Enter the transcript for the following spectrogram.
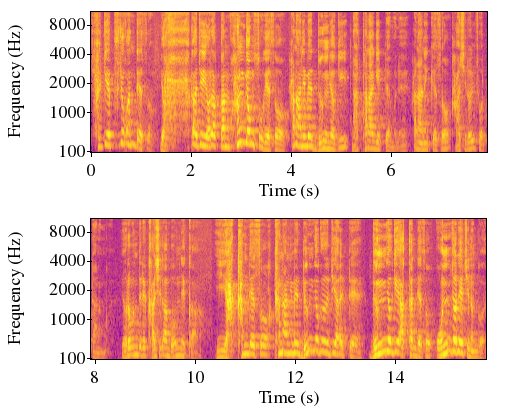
자기의 부족한 데서 여러 가지 열악한 환경 속에서 하나님의 능력이 나타나기 때문에 하나님께서 가시를 줬다는 거예요. 여러분들의 가시가 뭡니까? 이 약한 데서 하나님의 능력을 의지할 때 능력이 약한 데서 온전해지는 거예요.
